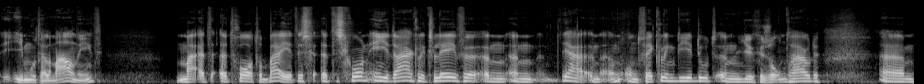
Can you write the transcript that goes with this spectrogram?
Je moet helemaal niet. Maar het, het hoort erbij. Het is, het is gewoon in je dagelijks leven een, een, ja, een, een ontwikkeling die je doet. Een je gezond houden. Ehm,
